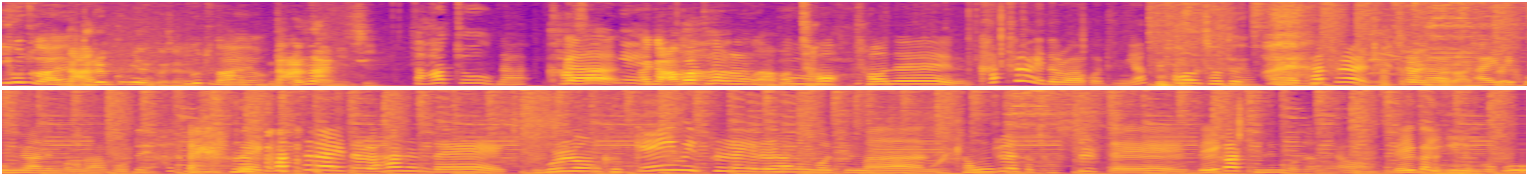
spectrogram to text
이것도 나예요. 나를 꾸미는 거잖아. 이것도 나예요. 나는 아니지. 나죠. 나 가상의 아, 그러니까 아바타라는 거 아바타. 저 저는 카트라이더로 하거든요. 어 저도요. 네, 카트라이더 카트라이더를 안 아이디 써요? 공유하는 걸로 하고. 네 하죠. 네, 카트라이더를 하는데 물론 그 게임이 플레이를 하는 거지만 경주에서 졌을 때 내가 지는 거잖아요. 내가 아니, 이기는 거고.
